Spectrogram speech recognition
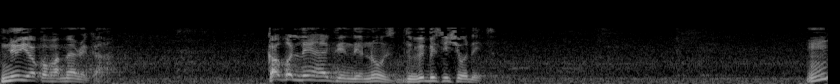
New York of America. Cockroach laying eggs in their nose. The BBC showed it. Hmm?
